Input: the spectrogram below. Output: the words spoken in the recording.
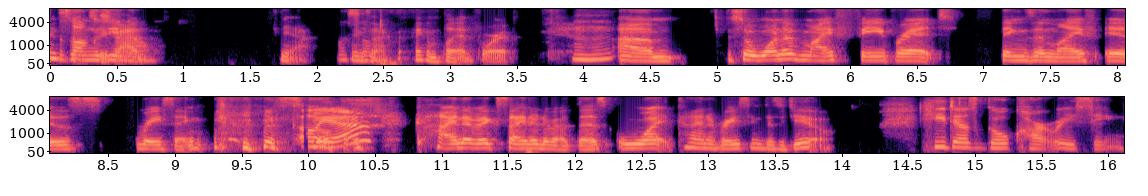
As long as you bad. know. Yeah, Awesome. Exactly. I can plan for it. Mhm. Um, so one of my favorite things in life is racing. So Oh, yeah? I'm kind of excited about this. What kind of racing does he do? He does go kart racing.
